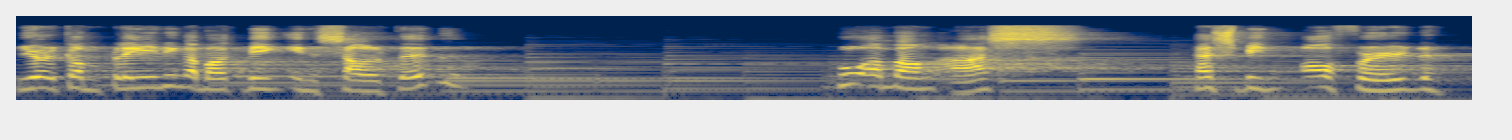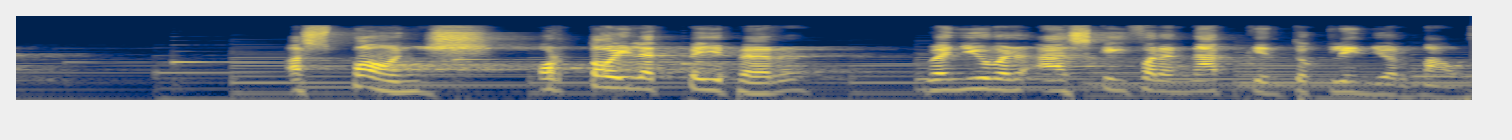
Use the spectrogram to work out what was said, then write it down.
You are complaining about being insulted. Who among us has been offered a sponge or toilet paper when you were asking for a napkin to clean your mouth?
